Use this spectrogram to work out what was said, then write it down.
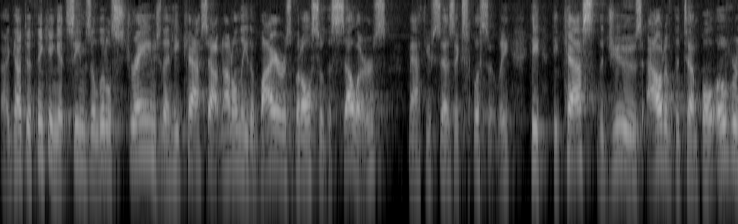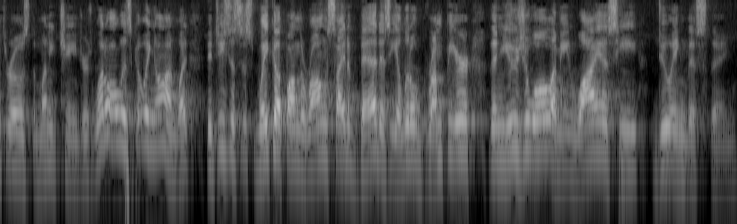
I got to thinking it seems a little strange that he casts out not only the buyers but also the sellers. Matthew says explicitly. He, he casts the Jews out of the temple, overthrows the money changers. What all is going on? What, did Jesus just wake up on the wrong side of bed? Is he a little grumpier than usual? I mean, why is he doing this thing?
